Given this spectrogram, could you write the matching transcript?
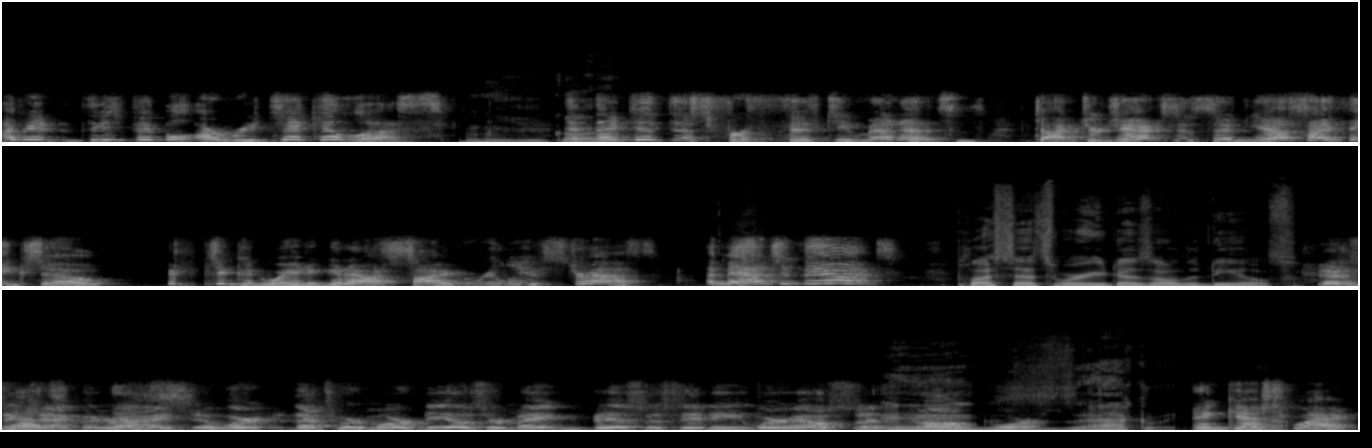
I mean, these people are ridiculous. You got And they did this for 50 minutes. Dr. Jackson said, Yes, I think so. It's a good way to get outside and relieve stress. Imagine that. Plus, that's where he does all the deals. That's, That's- exactly that's- right. Uh, Where, that's where more deals are made in business than anywhere else at the golf course. Exactly. And guess what?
